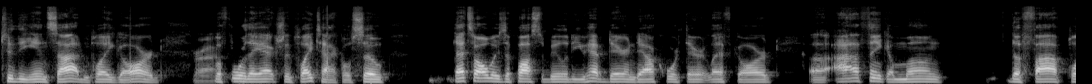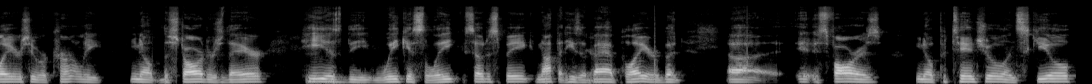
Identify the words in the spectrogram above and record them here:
to the inside and play guard right. before they actually play tackle. So that's always a possibility. You have Darren Dalcourt there at left guard. Uh, I think among the five players who are currently, you know, the starters there, he mm-hmm. is the weakest link, so to speak. Not that he's a yeah. bad player, but uh, as far as you know, potential and skill,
